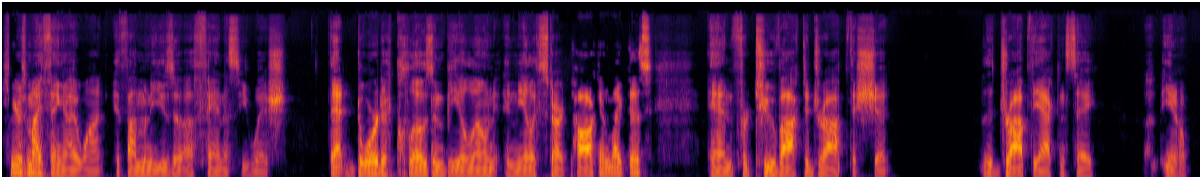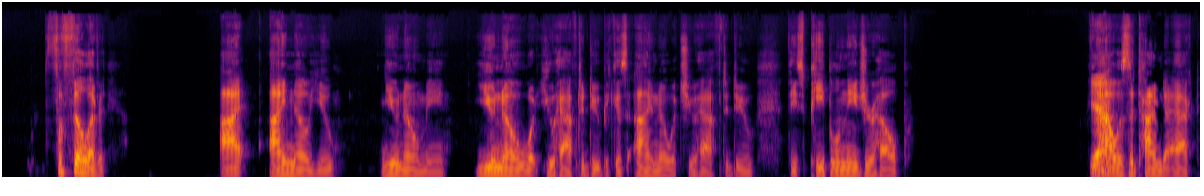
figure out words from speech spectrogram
Here's my thing I want if I'm going to use a, a fantasy wish that door to close and be alone, and Neelix start talking like this, and for Tuvok to drop the shit drop the act and say, uh, you know, fulfill every. I I know you, you know me, you know what you have to do because I know what you have to do. These people need your help. Yeah. Now is the time to act.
